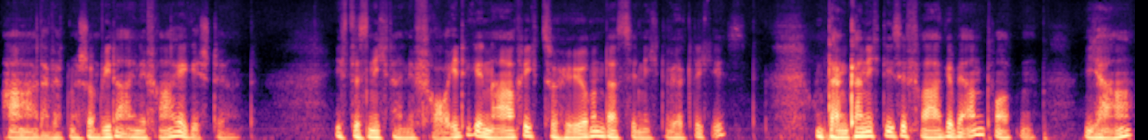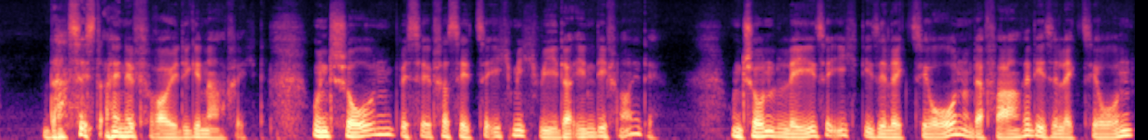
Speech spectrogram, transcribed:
Ah, da wird mir schon wieder eine Frage gestellt. Ist es nicht eine freudige Nachricht zu hören, dass sie nicht wirklich ist? Und dann kann ich diese Frage beantworten. Ja, das ist eine freudige Nachricht. Und schon versetze ich mich wieder in die Freude. Und schon lese ich diese Lektion und erfahre diese Lektion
